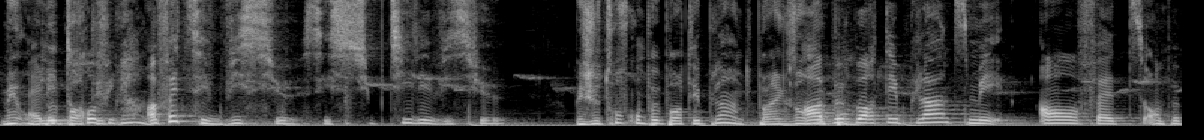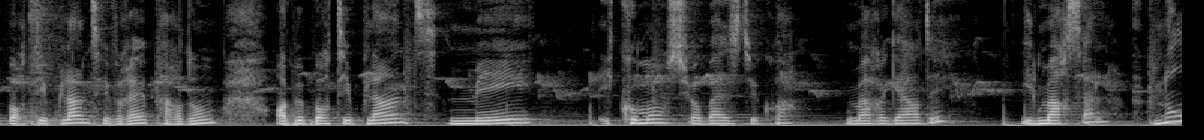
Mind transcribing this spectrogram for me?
Mais on elle peut est trop fine. plainte. En fait, c'est vicieux, c'est subtil et vicieux. Mais je trouve qu'on peut porter plainte. Par exemple, On peut porter plainte, mais en fait, on peut porter plainte, c'est vrai, pardon. On peut porter plainte, mais et comment Sur base de quoi? Il m'a regardé? Il m'harcèle non,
